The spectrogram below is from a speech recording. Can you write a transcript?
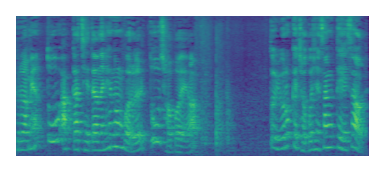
그러면 또 아까 재단을 해놓은 거를 또 접어요. 또 이렇게 접으신 상태에서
